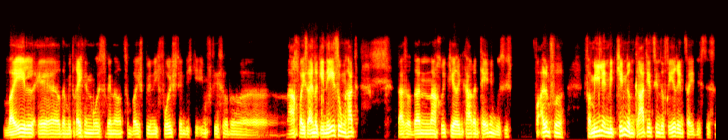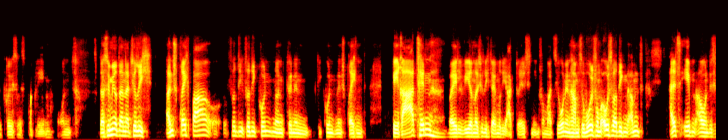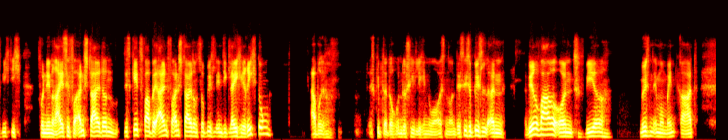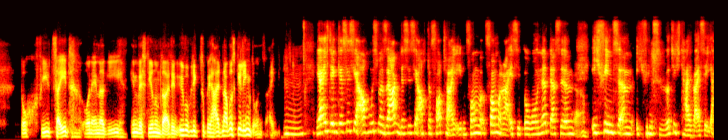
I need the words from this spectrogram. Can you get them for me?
weil er damit rechnen muss, wenn er zum Beispiel nicht vollständig geimpft ist oder äh, Nachweis einer Genesung hat, dass er dann nach Rückkehr in Quarantäne muss. Ist vor allem für Familien mit Kindern, gerade jetzt in der Ferienzeit, ist das ein größeres Problem. Und da sind wir dann natürlich ansprechbar für die, für die Kunden und können die Kunden entsprechend beraten, weil wir natürlich da immer die aktuellsten Informationen haben, sowohl vom Auswärtigen Amt als eben auch, und das ist wichtig, von den Reiseveranstaltern. Das geht zwar bei allen Veranstaltern so ein bisschen in die gleiche Richtung, aber es gibt ja doch unterschiedliche Nuancen. Und das ist ein bisschen ein Wirrwarr und wir müssen im Moment gerade doch viel Zeit und Energie investieren, um da den Überblick zu behalten. Aber es gelingt uns eigentlich. Mhm. Ja, ich denke, das ist ja auch, muss man sagen, das ist ja auch der Vorteil eben vom, vom Reisebüro, ne? dass ähm, ja. ich finde es ähm, ich find's wirklich teilweise, ja,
